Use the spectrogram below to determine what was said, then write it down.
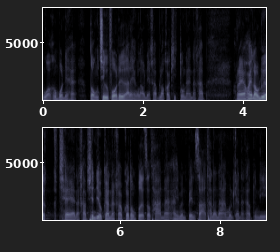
หัวข้างบนเนี่ยฮะ ตรงชื่อโฟลเดอร์อะไรของเราเนี่ยครับ เราก็คลิกตรงนั้นนะครับ แล้วให้เราเลือกแชร์นะครับ เช่นเดียวกันนะครับ ก็ต้องเปิดสถานะให้มันเป็นสาธารณะเหมือนกันนะครับ ตรงนี้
